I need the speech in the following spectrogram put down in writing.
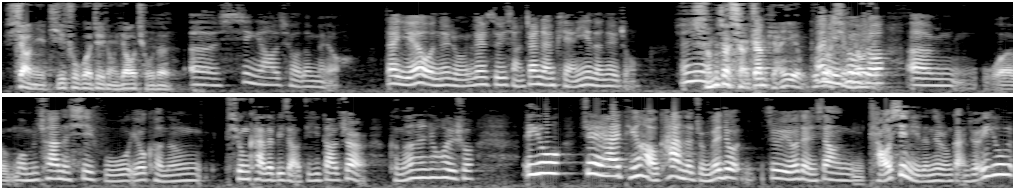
向你提出过这种要求的？呃，性要求的没有，但也有那种类似于想占占便宜的那种。什么叫想占便宜？不那你就是说，嗯，我我们穿的戏服有可能胸开的比较低，到这儿，可能人家会说，哎呦，这还挺好看的，准备就就有点像调戏你的那种感觉，哎呦，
